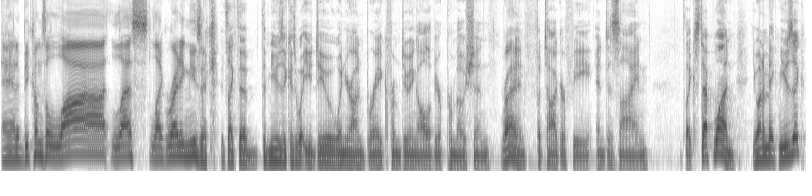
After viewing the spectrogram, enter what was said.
and it becomes a lot less like writing music. it's like the the music is what you do when you're on break from doing all of your promotion, Right. And photography and design. It's like step one: you want to make music,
